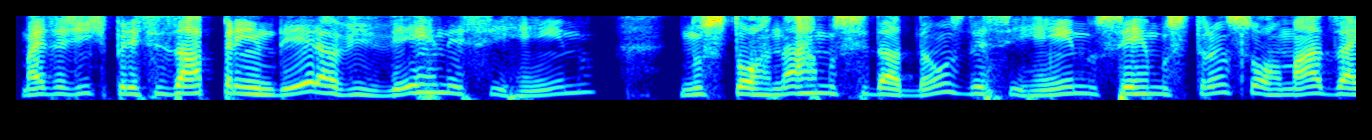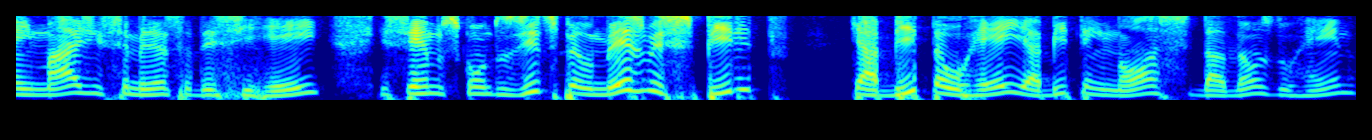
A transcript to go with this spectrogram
Mas a gente precisa aprender a viver nesse reino, nos tornarmos cidadãos desse reino, sermos transformados à imagem e semelhança desse rei e sermos conduzidos pelo mesmo Espírito que habita o rei e habita em nós, cidadãos do reino,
